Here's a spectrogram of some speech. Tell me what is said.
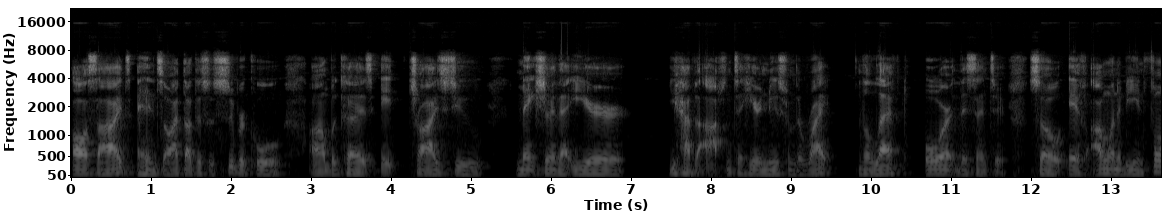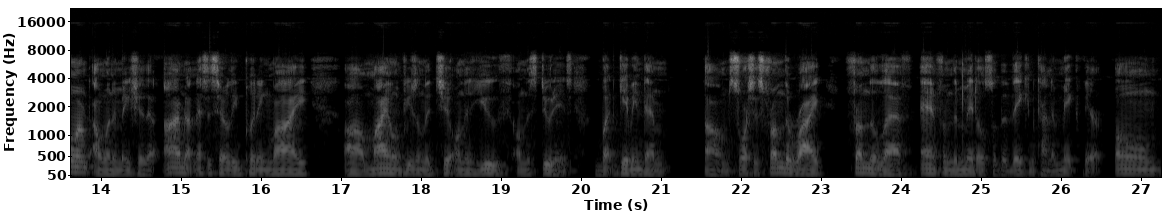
All Sides. And so I thought this was super cool um, because it tries to make sure that you're you have the option to hear news from the right, the left, or the center. So if I want to be informed, I want to make sure that I'm not necessarily putting my um, my own views on the on the youth, on the students, but giving them um, sources from the right, from the left, and from the middle, so that they can kind of make their own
